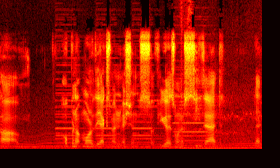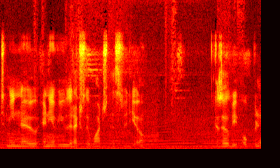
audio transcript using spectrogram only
um, open up more of the X-Men missions. So if you guys want to see that, let me know, any of you that actually watch this video, because I would be open,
